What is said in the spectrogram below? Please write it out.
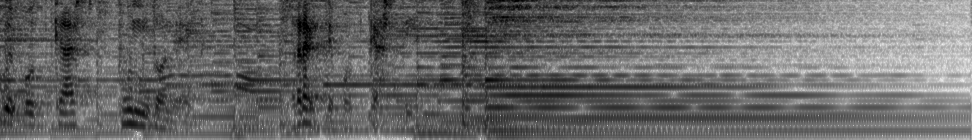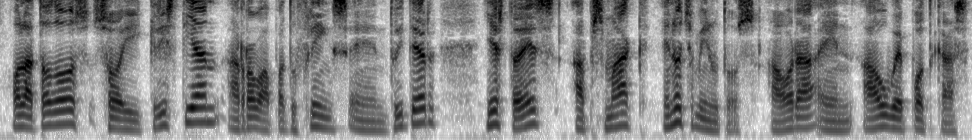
avpodcast.net, red de podcasting. Hola a todos, soy Cristian, arroba patuflinks en Twitter, y esto es AppsMac en 8 minutos, ahora en AV Podcast.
